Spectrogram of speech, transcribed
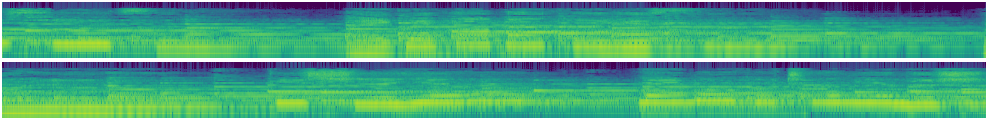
月光的星子，玫瑰花瓣和雨丝，温柔的誓言，美梦和缠绵的诗，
